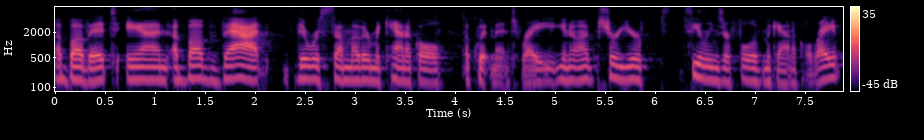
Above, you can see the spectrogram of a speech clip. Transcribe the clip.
above it and above that there was some other mechanical equipment right? You know i'm sure your ceilings are full of mechanical right?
